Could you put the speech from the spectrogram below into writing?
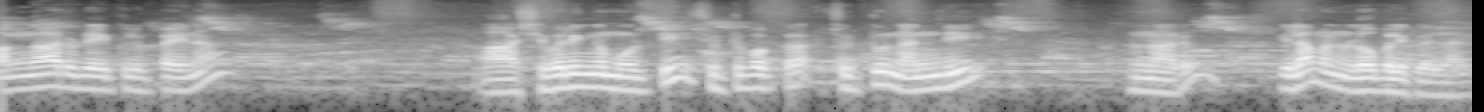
బంగారు రేకుల పైన ఆ శివలింగమూర్తి చుట్టుపక్క చుట్టూ నంది ఉన్నారు. ఇలా మనం లోపలికి వెళ్ళాలి.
